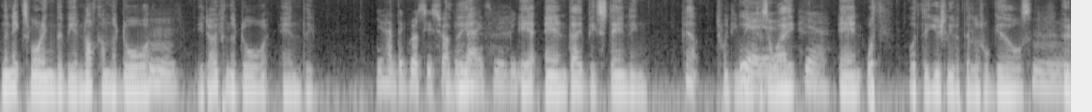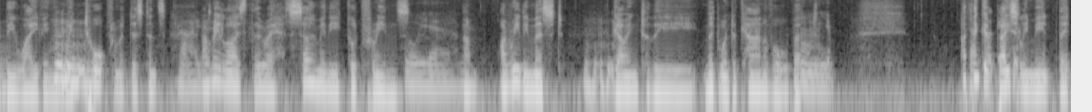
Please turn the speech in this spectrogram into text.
the next morning, there'd be a knock on the door. Mhm. You'd open the door, and the you have the grocery shopping there, bags maybe. yeah, and they'd be standing about twenty Yeah, meters yeah, away, Yeah. and with with the usually with the little girls Hmm. who'd be waving, and we'd talk from a distance. Right. I realised there were so many good friends. oh yeah. Um, I really missed going to the midwinter carnival, but Mm, yep. I think it okay. basically meant that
